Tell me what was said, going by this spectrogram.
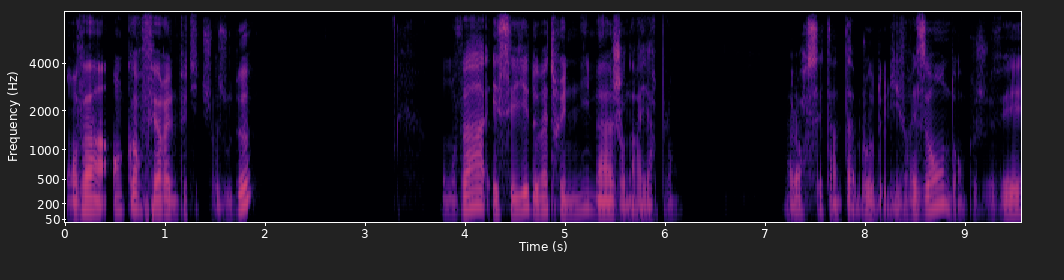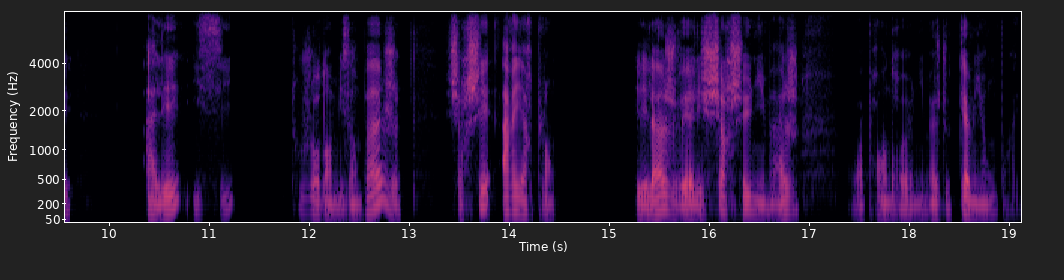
On va encore faire une petite chose ou deux. On va essayer de mettre une image en arrière-plan. Alors c'est un tableau de livraison, donc je vais aller ici, toujours dans mise en page, chercher arrière-plan. Et là, je vais aller chercher une image. On va prendre une image de camion, par exemple.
